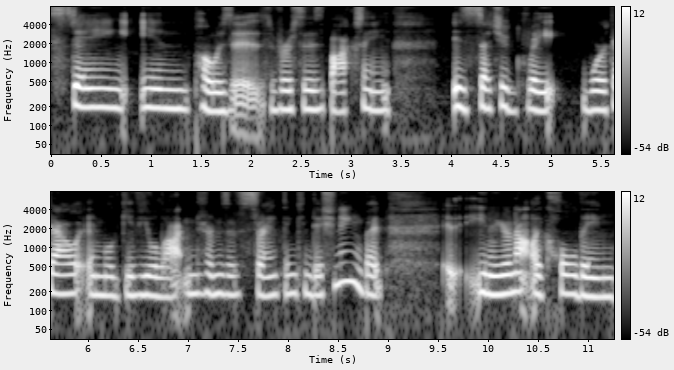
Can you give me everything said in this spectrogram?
staying in poses versus boxing is such a great workout and will give you a lot in terms of strength and conditioning, but you know you're not like holding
